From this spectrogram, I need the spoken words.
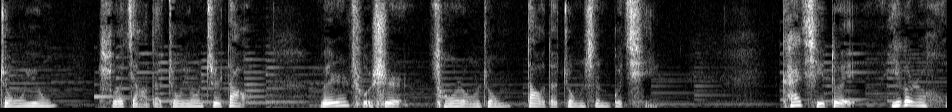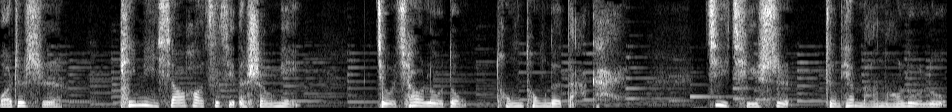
中庸所讲的中庸之道，为人处事从容中道的终身不勤。开其对，一个人活着时，拼命消耗自己的生命，九窍漏洞通通的打开；济其事，整天忙忙碌碌，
